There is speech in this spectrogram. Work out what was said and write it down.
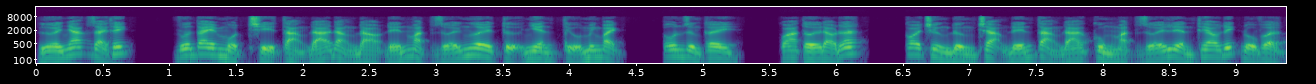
Lười nhác giải thích, vươn tay một chỉ tảng đá đẳng đào đến mặt dưới ngươi tự nhiên tiểu minh bạch, ôn rừng cây, qua tới đào đất, coi chừng đừng chạm đến tảng đá cùng mặt dưới liền theo đích đồ vật,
